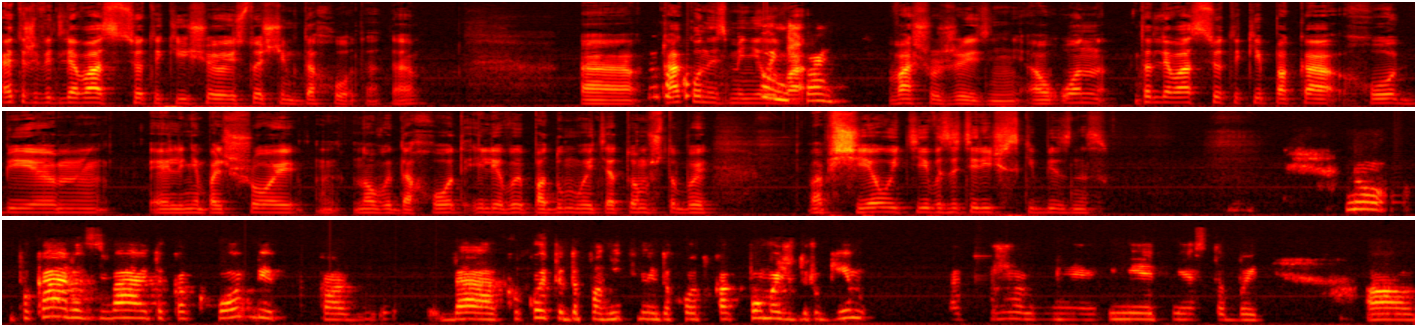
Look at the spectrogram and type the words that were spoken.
это же ведь для вас все-таки еще источник дохода, да? Э, ну, как он изменил ва- вашу жизнь? Он это для вас все-таки пока хобби или небольшой новый доход, или вы подумываете о том, чтобы вообще уйти в эзотерический бизнес? Ну, пока я развиваю это как хобби, как да, какой-то дополнительный доход, как помощь другим, это тоже имеет место быть. А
